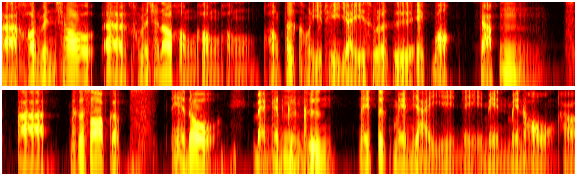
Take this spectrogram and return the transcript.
อ่า conventional อ่า conventional ของของของของตึกของ E3 ใหญ่ที่สุดก็คือ Xbox กับอืมอ่า Microsoft กับ Nintendo แบ่งกันอืมครึ่งครึ่งๆในตึก main ใหญ่ใน main main hall ของเขา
